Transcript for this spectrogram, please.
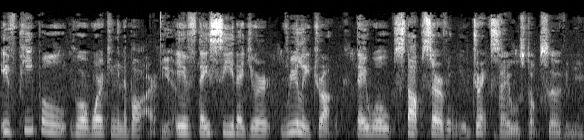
if people who are working in a bar, Yeah. if they see that you're really drunk, they will stop serving you drinks. They will stop serving you.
